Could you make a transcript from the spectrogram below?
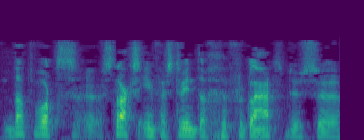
dat wordt uh, straks in vers 20 verklaard. Dus uh,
